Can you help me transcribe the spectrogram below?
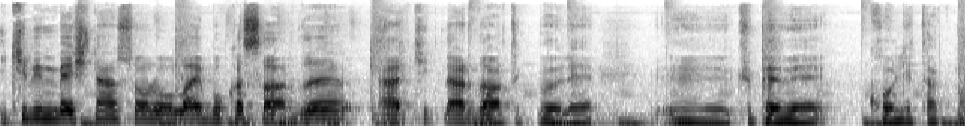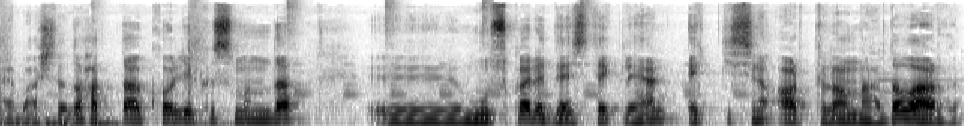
2005'ten sonra olay boka sardı. Erkekler de artık böyle e, küpe ve kolye takmaya başladı. Hatta kolye kısmında e, muskayla destekleyen etkisini arttıranlar da vardı.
